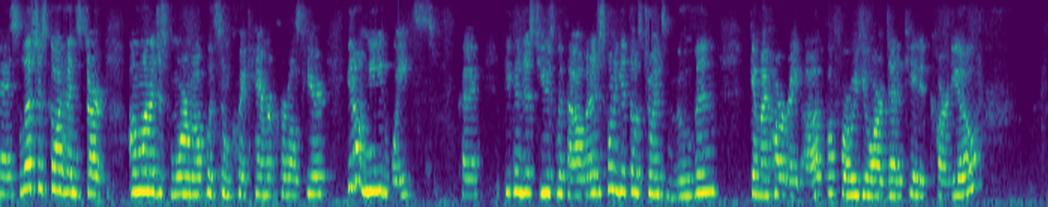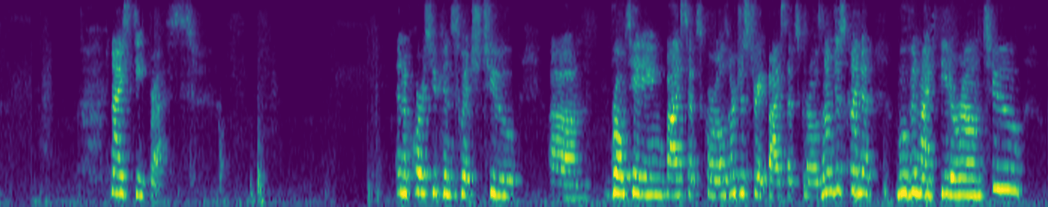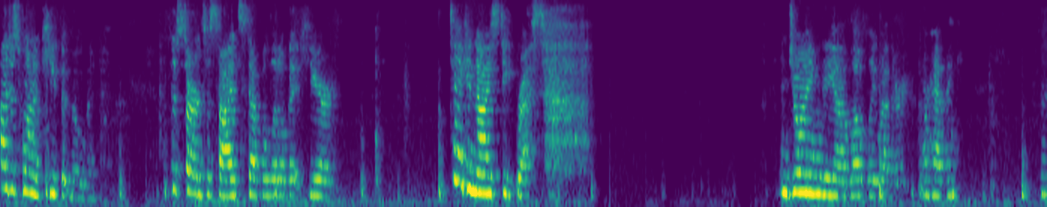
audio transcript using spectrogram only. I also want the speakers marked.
Speaker 1: Okay, so let's just go ahead and start. I want to just warm up with some quick hammer curls here. You don't need weights, okay? You can just use without, but I just want to get those joints moving, get my heart rate up before we do our dedicated cardio. Nice deep breaths. And of course, you can switch to um, rotating biceps curls or just straight biceps curls. And I'm just kind of moving my feet around too. I just want to keep it moving. Just starting to sidestep a little bit here. Take a nice deep breath. Enjoying the uh, lovely weather we're having.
